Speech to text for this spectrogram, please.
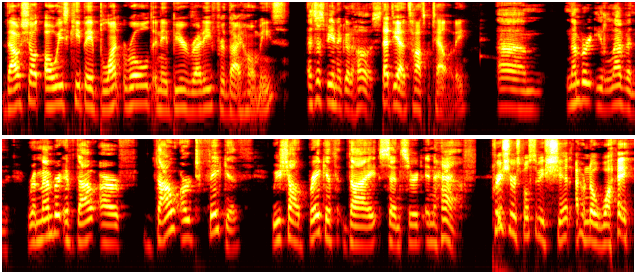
Thou shalt always keep a blunt rolled and a beer ready for thy homies. That's just being a good host. That yeah, it's hospitality. um, number 11 remember if thou art thou art faketh we shall breaketh thy censored in half Pretty sure it's supposed to be shit. I don't know why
